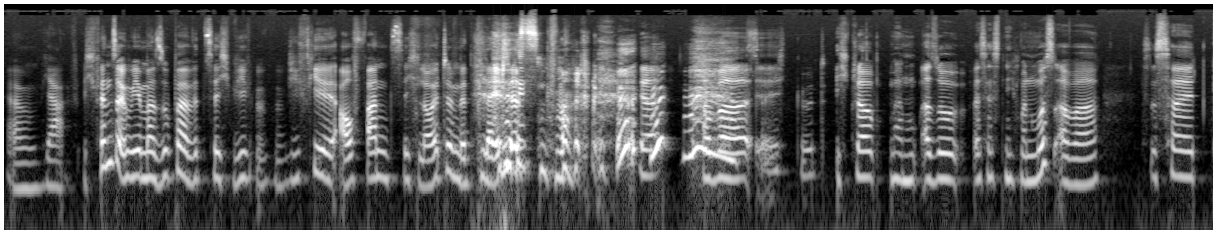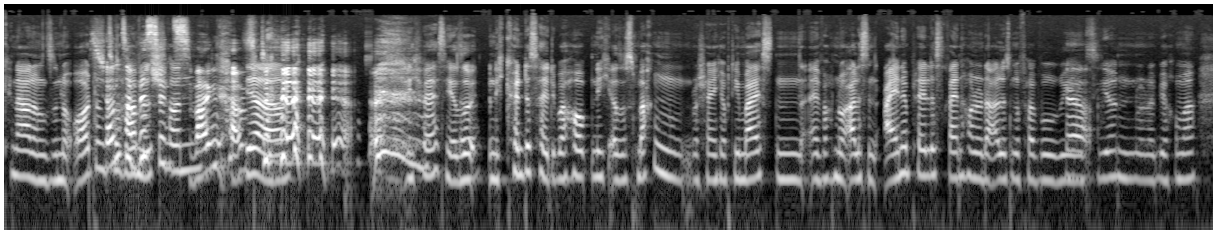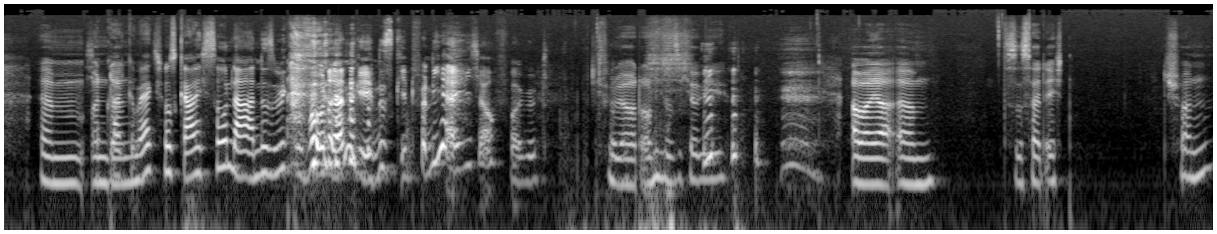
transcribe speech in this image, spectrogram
Ähm, ja, ich finde es irgendwie immer super witzig, wie, wie viel Aufwand sich Leute mit Playlisten machen. Ja, aber echt gut. ich glaube, man, also, was heißt nicht, man muss, aber es ist halt, keine Ahnung, so eine Ordnung Schon zu so ein haben, ist bisschen schon. zwanghaft. Ja. ja. Ich weiß nicht, also und ich könnte es halt überhaupt nicht, also es machen wahrscheinlich auch die meisten einfach nur alles in eine Playlist reinhauen oder alles nur favorisieren oder wie auch immer. Ähm, Ich habe und gerade dann, gemerkt, ich muss gar nicht so nah an das Mikrofon rangehen. Das geht von hier eigentlich auch voll gut. ich bin mir gerade auch nicht so sicher wie. Aber ja, ähm, das ist halt echt schon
